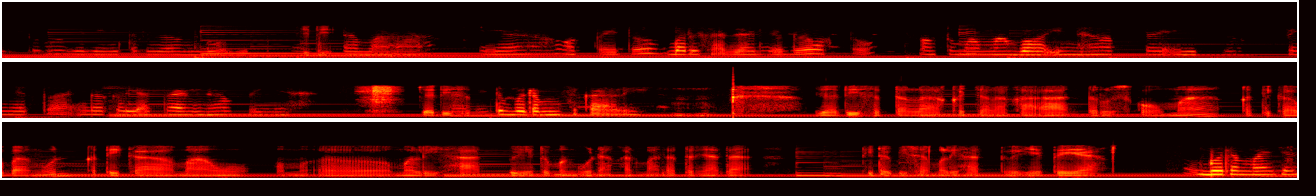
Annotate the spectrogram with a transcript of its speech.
itu jadi terganggu gitu. Jadi sama ya waktu itu baru sadar juga waktu waktu mama bawain HP itu ternyata nggak kelihatan HP-nya. Jadi itu berem sekali. Jadi setelah kecelakaan terus koma, ketika bangun, ketika mau e, melihat begitu menggunakan mata ternyata tidak bisa melihat begitu ya. Burem aja.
